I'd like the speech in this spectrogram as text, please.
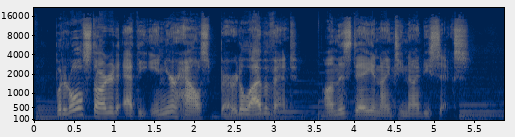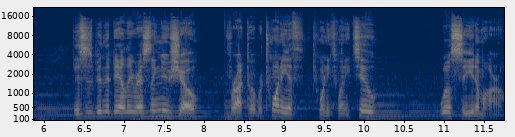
But it all started at the In Your House Buried Alive event on this day in 1996. This has been the Daily Wrestling News Show for October 20th, 2022. We'll see you tomorrow.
